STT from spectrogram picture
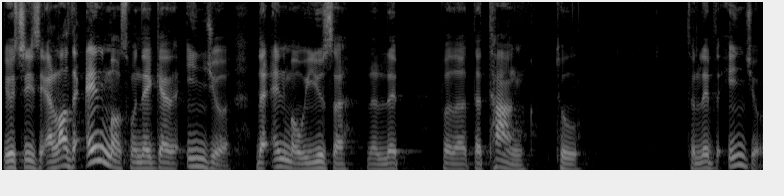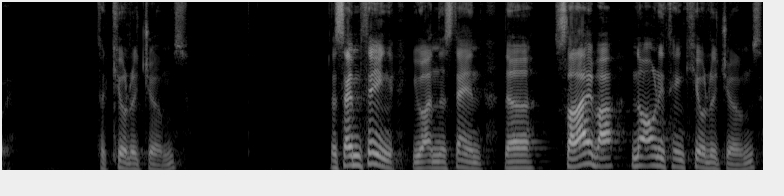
You see, a lot of animals, when they get injured, the animal will use the, the lip for the, the tongue to, to lift the injury, to kill the germs. The same thing, you understand, the saliva not only can kill the germs,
